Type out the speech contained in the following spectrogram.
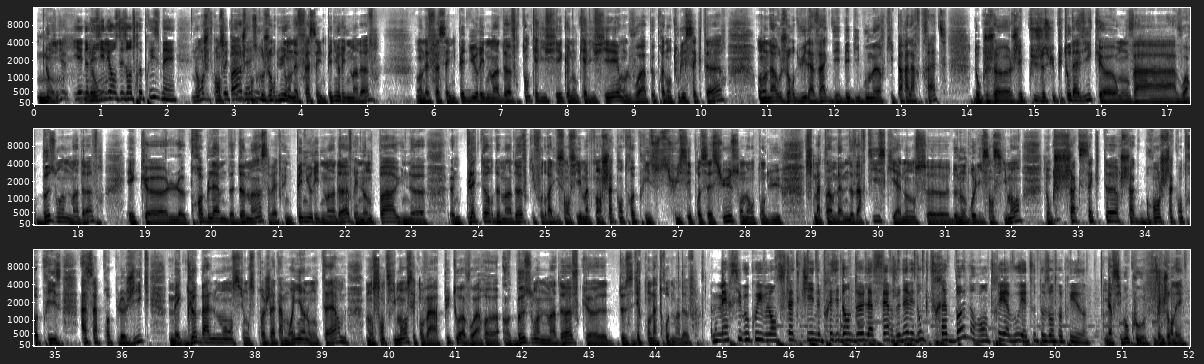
Non. Il y a une résilience des entreprises, mais non, je pense pas. Je pense qu'aujourd'hui, on est face à une pénurie de main d'œuvre. On est face à une pénurie de main d'œuvre tant qualifiée que non qualifiée. On le voit à peu près dans tous les secteurs. On a aujourd'hui la vague des baby boomers qui part à la retraite. Donc je, plus, je suis plutôt d'avis qu'on va avoir besoin de main d'œuvre et que le problème de demain, ça va être une pénurie de main d'œuvre et non pas une une pléthore de main d'œuvre qu'il faudra licencier. Maintenant, chaque entreprise suit ses processus. On a entendu ce matin même Novartis qui annonce euh, de nombreux licenciements. Donc chaque secteur, chaque branche, chaque entreprise a propre logique, mais globalement, si on se projette à moyen long terme, mon sentiment, c'est qu'on va plutôt avoir euh, un besoin de main d'œuvre que de se dire qu'on a trop de main d'œuvre. Merci beaucoup Yves Statkin, président de l'affaire Genève, et donc très bonne rentrée à vous et à toutes nos entreprises. Merci beaucoup. Bonne journée.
